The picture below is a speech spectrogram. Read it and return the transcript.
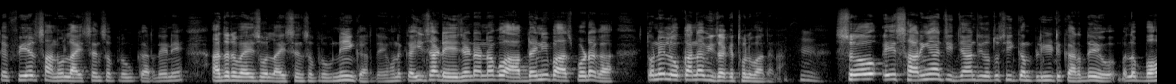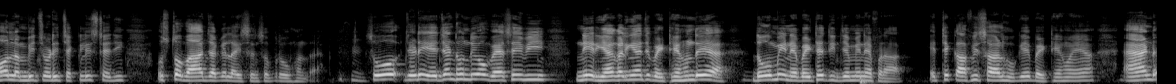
ਤੇ ਫਿਰ ਸਾਨੂੰ ਲਾਇਸੈਂਸ ਅਪਰੂਵ ਕਰਦੇ ਨੇ ਅਦਰਵਾਈਜ਼ ਉਹ ਲਾਇਸੈਂਸ ਅਪਰੂਵ ਨਹੀਂ ਕਰਦੇ। ਹੁਣ ਕਈ ਸਾਡੇ ਏਜੰਟ ਉਹਨਾਂ ਕੋਲ ਆਪਦਾ ਹੀ ਨਹੀਂ ਪਾਸਪੋਰਟ ਹੈਗਾ ਤਾਂ ਉਹਨੇ ਲੋਕਾਂ ਦਾ ਵੀਜ਼ਾ ਕਿੱਥੋਂ ਲਵਾ ਦੇਣਾ? ਸੋ ਇਹ ਸਾਰੀਆਂ ਚੀਜ਼ਾਂ ਜਦੋਂ ਤੁਸੀਂ ਕੰਪਲੀਟ ਕਰਦੇ ਹੋ ਮਤਲਬ ਬਹੁਤ ਲੰਬੀ ਚੌੜੀ ਚੈੱਕਲਿਸਟ ਹੈ ਜੀ ਉਸ ਤੋਂ ਬਾਅਦ ਜਾ ਕੇ ਲਾਇਸੈਂਸ ਅਪਰੂਵ ਹੁੰਦਾ ਹੈ। ਸੋ ਜਿਹੜੇ ਏਜੰਟ ਹੁੰਦੇ ਉਹ ਵੈਸੇ ਵੀ ਨੇਰੀਆਂ ਗਲੀਆਂ 'ਚ ਬੈਠੇ ਹੁੰਦੇ ਆ 2 ਮਹੀਨੇ ਬੈਠੇ ਤੀਜੇ ਮਹੀਨੇ ਫਰਾਰ। ਇੱਥੇ ਕਾਫੀ ਸਾਲ ਹੋ ਗਏ ਬੈਠੇ ਹੋਏ ਆ ਐਂਡ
